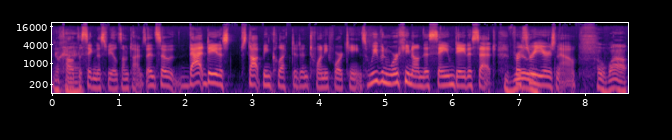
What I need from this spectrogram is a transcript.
We call Okay. it the Cygnus field sometimes. And so that data stopped being collected in 2014. So we've been working on this same data set for Really? three years now. Oh wow!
